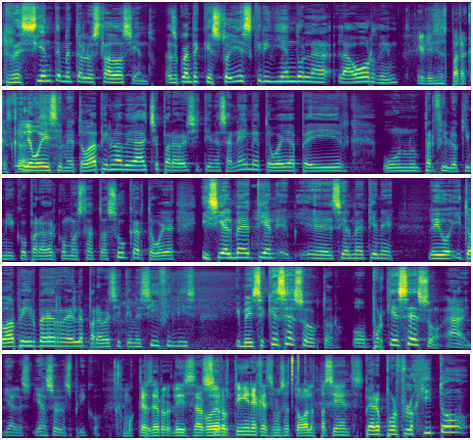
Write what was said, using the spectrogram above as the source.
Recientemente lo he estado haciendo. Haz cuenta que estoy escribiendo la, la orden Y le dices para qué y le voy a decir: me te voy a pedir una BH para ver si tienes anemia, te voy a pedir un perfil bioquímico para ver cómo está tu azúcar, te voy a. Y si él me tiene, eh, si él me tiene, le digo, y te voy a pedir BRL para ver si tienes sífilis. Y me dice, ¿qué es eso, doctor? ¿O por qué es eso? Ah, ya, les- ya se lo explico. Como que es de le dices algo Sí. de rutina que hacemos a todos los pacientes. Pero por flojito,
